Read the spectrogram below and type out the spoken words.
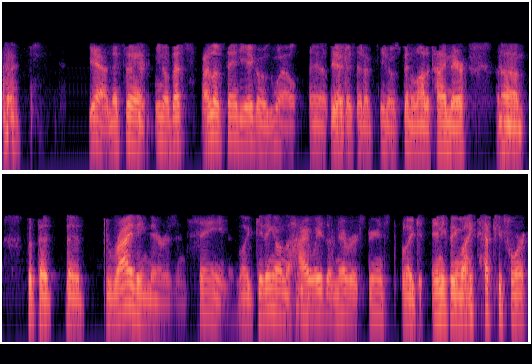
Yeah, and that's uh you know that's I love San Diego as well. Uh, Yeah. Like I said, I've you know spent a lot of time there, Mhm. um, but the the driving there is insane. Like getting on the Mm-hmm. highways, I've never experienced like anything like that before.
